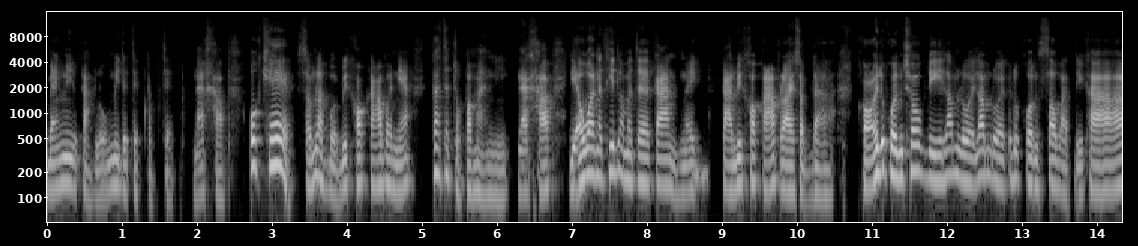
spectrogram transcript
แบงก์มีโอกาสล้มมีแต่เจ็บกับเจ็บนะครับ โอเคสำหรับบทวิเคราะห์กราฟวันนี้ก็จะจบประมาณนี้นะครับ เดี๋ยววันอาทิตย์เรามาเจอกันในการวิเคราะห์กราฟรายสัปดาห์ ขอให้ทุกคนโชคดีร่ำรวยๆกันทุกคนสวัสดีครับ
